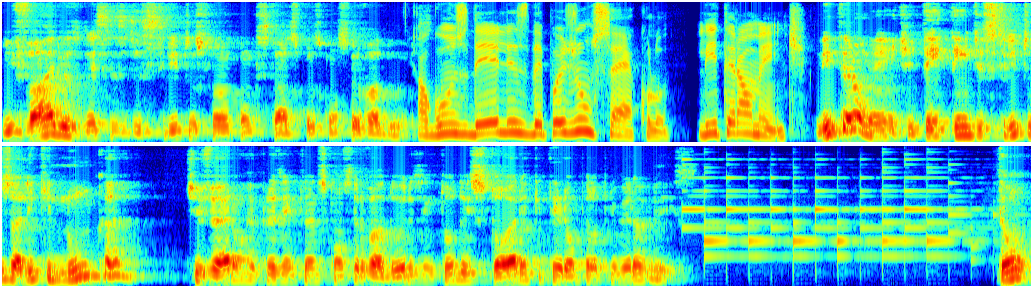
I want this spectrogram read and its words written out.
E vários desses distritos foram conquistados pelos conservadores. Alguns deles depois de um século. Literalmente. Literalmente. Tem, tem distritos ali que nunca tiveram representantes conservadores em toda a história que terão pela primeira vez. Então,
